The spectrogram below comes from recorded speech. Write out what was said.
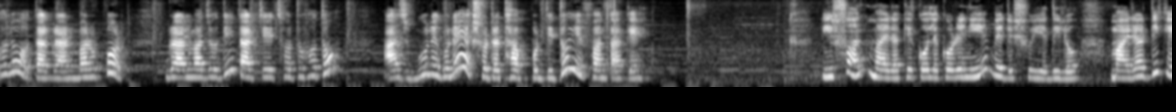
হলো তার গ্রানমার উপর। গ্রানমা যদি তার চেয়ে ছোট হতো, আজ গুনে গুনে একশোটা থাপ্পড় দিত ইরফান তাকে। ইরফান মায়রাকে কোলে করে নিয়ে বেডে শুইয়ে দিল। মায়রার দিকে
